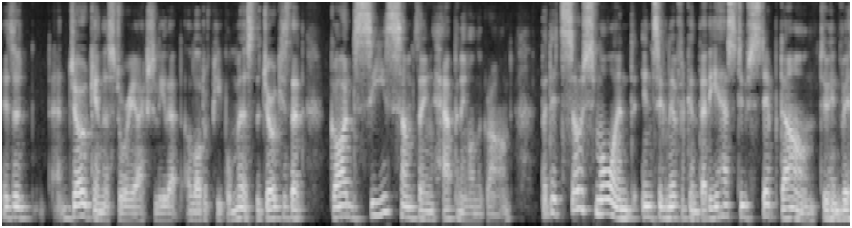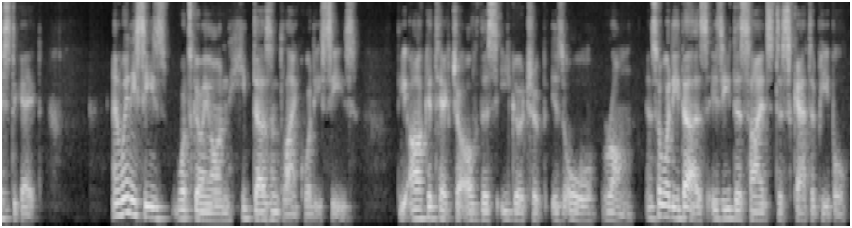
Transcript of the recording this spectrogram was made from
There's a, joke in the story actually that a lot of people miss. The joke is that God sees something happening on the ground, but it's so small and insignificant that he has to step down to investigate. And when he sees what's going on, he doesn't like what he sees. The architecture of this ego trip is all wrong. And so what he does is he decides to scatter people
